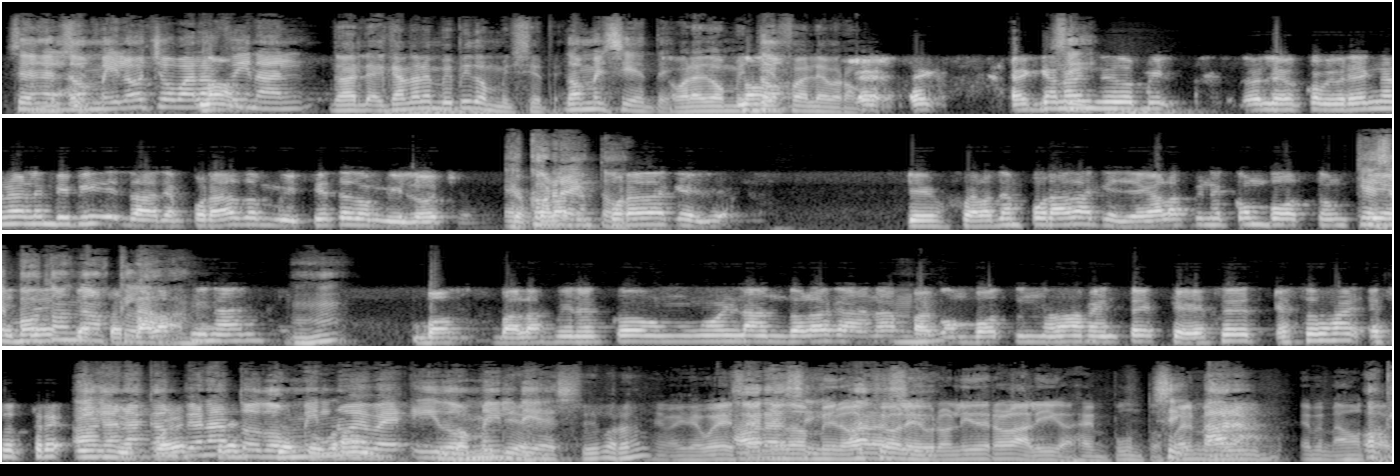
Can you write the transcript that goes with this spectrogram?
sea, en el 2008 va a la No. final, No, le ganó el MVP 2007. 2007. Ahora el 2010 No, fue LeBron. eh, eh, él ganó Sí. en el 2000, le- ganó el MVP la temporada 2007-2008. Es que fue la correcto. temporada que, que fue la temporada que llega a la final con Boston. Que pierde, Boston nos clava. la final. Ujú. Bos- va a la final con Orlando, la gana, va con Boston nuevamente, que ese, esos, esos tres Y años... gana fue campeonato tres de 2009 y 2010. Sí, por eso. Y Ahora en el sí, 2008 ahora sí. LeBron lideró la liga en puntos. Sí, Fue el mejor, ahora, el mejor ok,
